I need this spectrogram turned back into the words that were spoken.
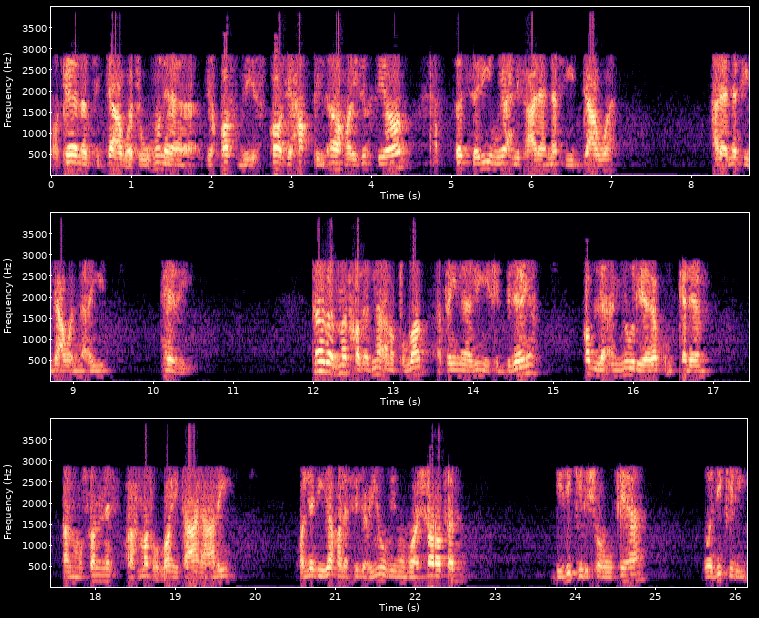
وكانت الدعوة هنا بقصد إسقاط حق الآخر في اختيار فالسليم يحلف على نفي الدعوة على نفي دعوة المعيب هذه. هذا بمدخل أبناءنا الطلاب أتينا به في البداية قبل أن نوري لكم كلام المصنف رحمة الله تعالى عليه والذي دخل في العيوب مباشرة بذكر شروطها وذكر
